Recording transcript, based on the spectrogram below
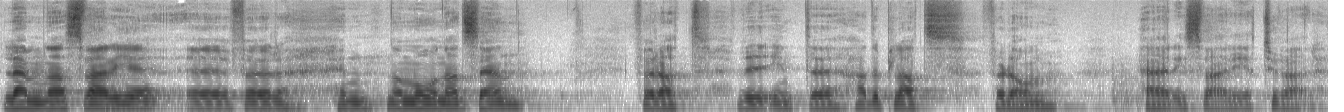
lämna Sverige för en, någon månad sedan för att vi inte hade plats för dem här i Sverige, tyvärr.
